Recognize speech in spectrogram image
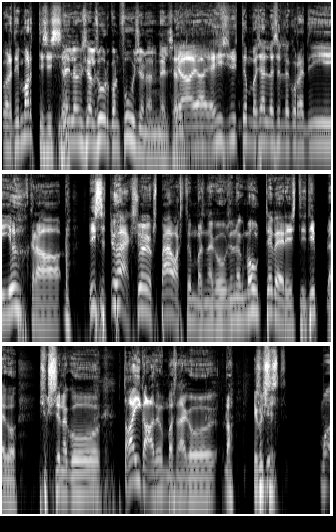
kuradi Marti sisse. Neil on seal suur confusion on neil seal. ja, ja, ja siis nüüd tõmbas jälle selle kuradi jõhkra, noh, lihtsalt üheks ööks päevaks tõmbas nagu, see on nagu Mount Everesti tipp nagu, siukse nagu taiga tõmbas nagu noh, Ja siuksest ma,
